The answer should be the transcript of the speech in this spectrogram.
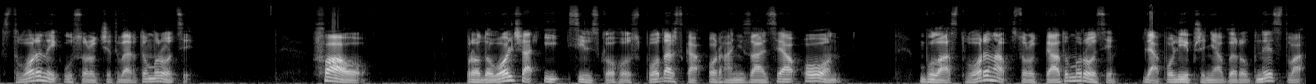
створений у 44 році. ФАО. Продовольча і сільськогосподарська організація ООН. Була створена в 45 році для поліпшення виробництва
